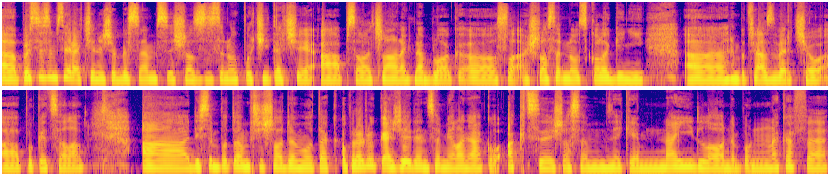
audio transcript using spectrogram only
uh, prostě jsem si radši, než aby jsem si šla zase sednout k počítači a psala článek na blog, uh, šla sednout s kolegyní uh, nebo třeba s Verčou a pokecala. A když jsem potom přišla domů, tak opravdu každý den jsem měla nějakou akci, šla jsem s někým na jídlo nebo na kafe,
